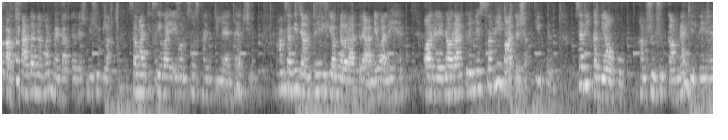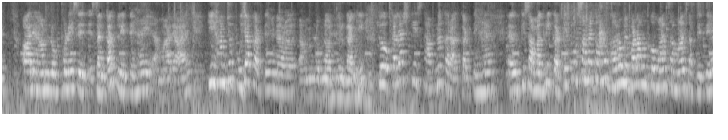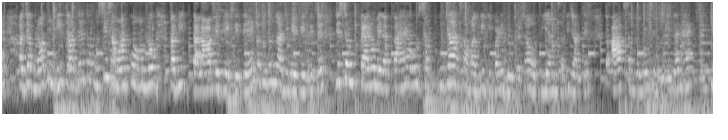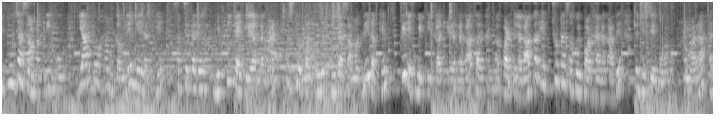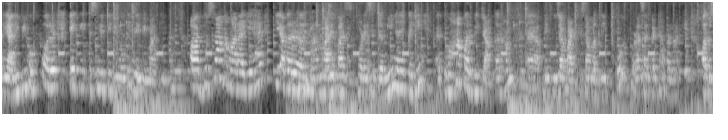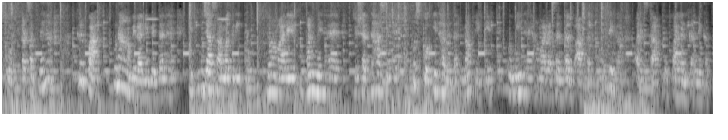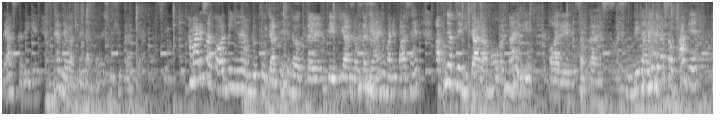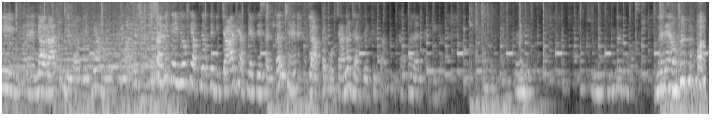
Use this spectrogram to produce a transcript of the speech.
सादा नंबर मैं डॉक्टर रश्मि शुक्ला, सामाजिक सेवा एवं संस्थान की मैं अध्यक्ष। हम सभी जानते हैं कि अब नवरात्र आने वाले हैं और नवरात्र में सभी मातृशक्ति को, सभी कन्याओं को हम शुभ शुभकामनाएँ देते हैं। और हम लोग थोड़े से संकल्प लेते हैं हमारा है कि हम जो पूजा करते हैं नव हम लोग नव दुर्गा की तो कलश की स्थापना करा, करते हैं उनकी सामग्री करते हैं तो उस समय तो हम लोग घरों में बड़ा उनको मान सम्मान सब देते हैं। और जब नौ दिन बीत जाते हैं तो उसी सामान को हम लोग कभी तालाब में फेंक देते हैं, कभी गंगा जी में फेंक देते हैं, जिससे उन पैरों में लगता है, वो सब पूजा सामग्री की बड़ी दुर्दशा होती है, हम सभी जानते हैं। आप सब लोगों से निवेदन है कि पूजा सामग्री को या तो हम गमले में रखें, सबसे पहले मिट्टी का एक लेयर लगाएँ, उसके ऊपर पूजा सामग्री रखें, फिर एक मिट्टी का लेयर लगाकर पर्दे लगाकर एक छोटा सा कोई पौधा लगा दे तो जिससे वो हमारा हरियाली भी होगी और एक स्मृति भी होगी देवी माँ की। और दूसरा हमारा ये है कि अगर हमारे पास थोड़े से ज़मीन है कहीं तो वहाँ पर भी जाकर हम अपनी पूजा पाठ की सामग्री को थोड़ा सा गड्ढा बना के और उसको कर सकते हैं। कृपा, पुनः मेरा निवेदन है कि पूजा सामग्री को जो हमारे मन में है, जो श्रद्धा से है, उसको इधर उधर न फेंके। उम्मीद है हमारा संकल्प आप तक पहुँचेगा। और इसका आपको पालन करने का प्रयास करेंगे। धन्यवाद मैं डॉक्टर रश्मि शुक्ला से। हमारे साथ और भी हैं हम लोग तो जानते हैं नौ देविया नौ कन्याएँ हमारे पास हैं। अपने अपने विचार आपको बताएँगे और सबका सुनने का ये मेरा सौभाग्य है कि नवरात्र में नौ देवियाँ हम लोग के पास है। तो सभी देवियों के अपने अपने विचार हैं अपने अपने संकल्प हैं जो आप तक पहुँचाना चाहते हैं कृपया उनका पालन करेगा मैंने हम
